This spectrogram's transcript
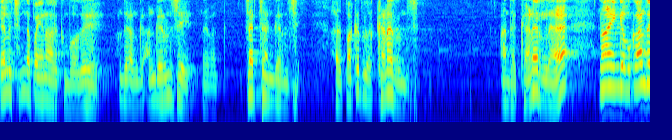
மேலும் சின்ன பையனாக இருக்கும்போது அந்த அங்கே அங்கே இருந்துச்சு இந்த சர்ச் அங்கே இருந்துச்சு அது பக்கத்தில் ஒரு கிணறு இருந்துச்சு. அந்த கிணறுல நான் இங்கே உட்காந்து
